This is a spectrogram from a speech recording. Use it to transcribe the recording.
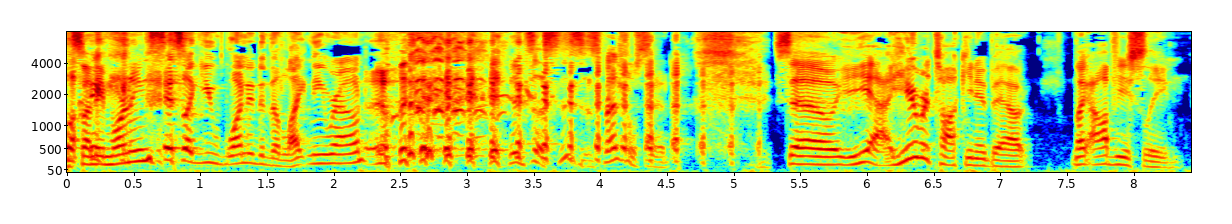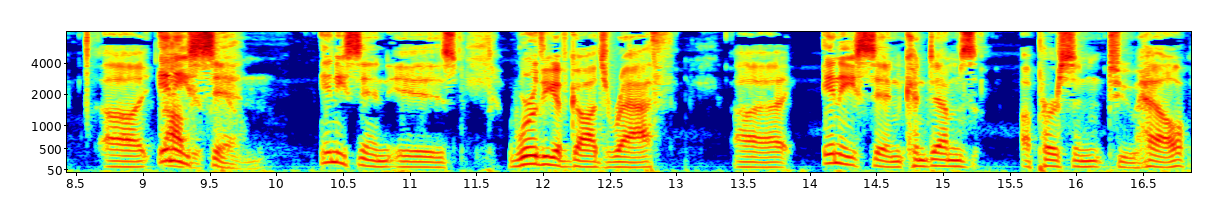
It's Sunday mornings. It's like you won it in the lightning round. it's a, this is a special sin. So yeah, here we're talking about like obviously uh, any Obviously. sin, any sin is worthy of God's wrath. Uh, any sin condemns a person to hell,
